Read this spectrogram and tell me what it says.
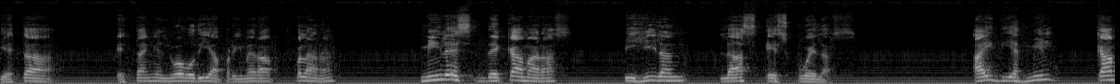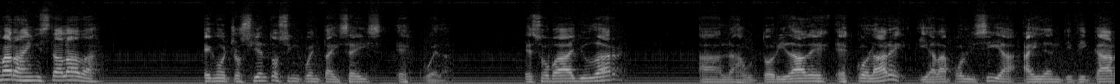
y esta está en el nuevo día, primera plana, miles de cámaras vigilan las escuelas. Hay 10.000 cámaras instaladas en 856 escuelas. Eso va a ayudar a las autoridades escolares y a la policía a identificar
